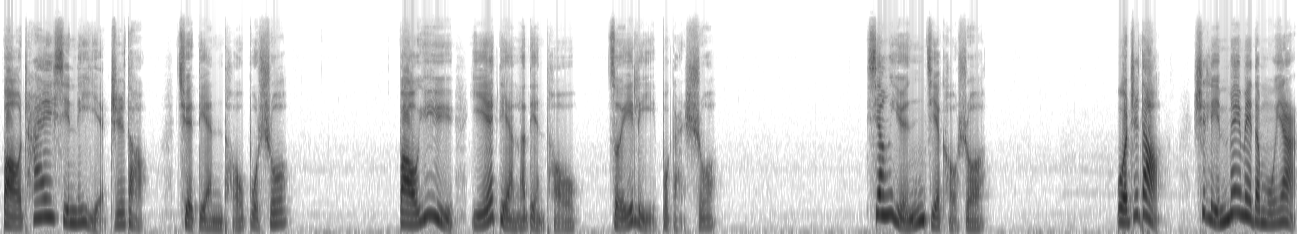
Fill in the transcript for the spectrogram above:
宝钗心里也知道，却点头不说。宝玉也点了点头，嘴里不敢说。湘云接口说：“我知道是林妹妹的模样。”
